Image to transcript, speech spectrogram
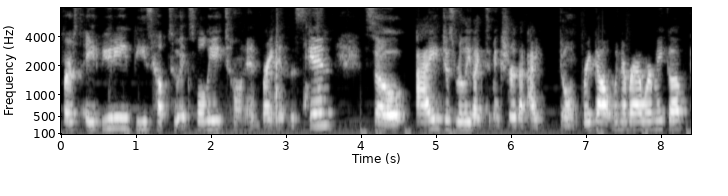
First Aid Beauty. These help to exfoliate, tone, and brighten the skin. So I just really like to make sure that I don't break out whenever I wear makeup,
